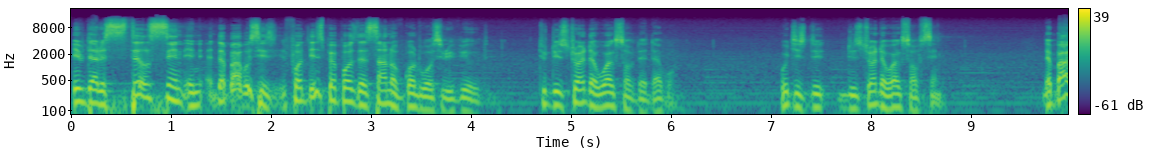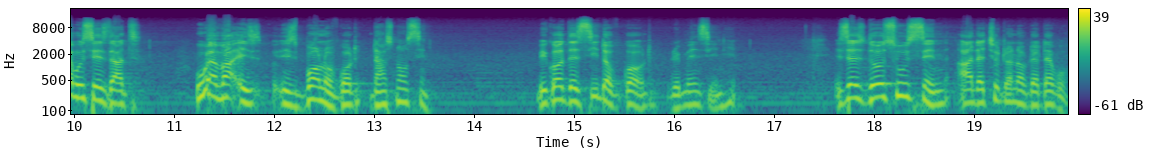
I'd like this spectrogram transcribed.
If there is still sin in the Bible says, for this purpose the Son of God was revealed to destroy the works of the devil, which is to destroy the works of sin. The Bible says that whoever is, is born of God does not sin because the seed of God remains in him. It says, Those who sin are the children of the devil.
